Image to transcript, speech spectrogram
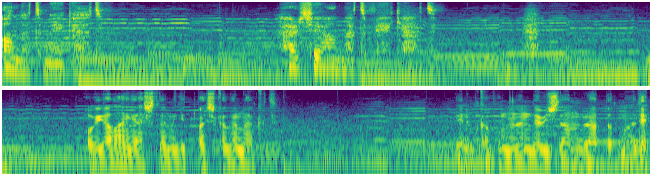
Anlatmaya geldim. Her şeyi anlatmaya geldim. O yalan yaşlarını git başkalarına akıt. Benim kapımın önünde vicdanını rahatlatma hadi.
